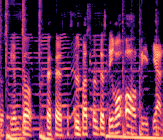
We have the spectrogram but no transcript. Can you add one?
Lo siento, es el paso del testigo oficial.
